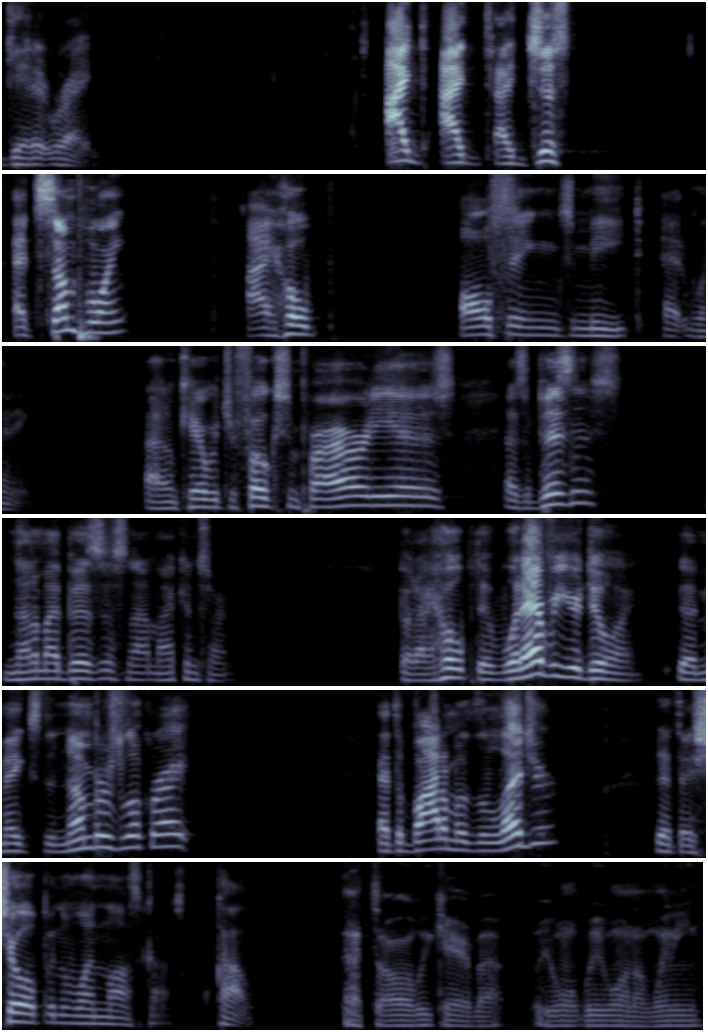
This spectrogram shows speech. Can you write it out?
Get it right. I I I just at some point I hope all things meet at winning. I don't care what your focus and priority is as a business. None of my business, not my concern. But I hope that whatever you're doing that makes the numbers look right at the bottom of the ledger, that they show up in the one loss cos- column. That's all we care about. We want we want a winning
